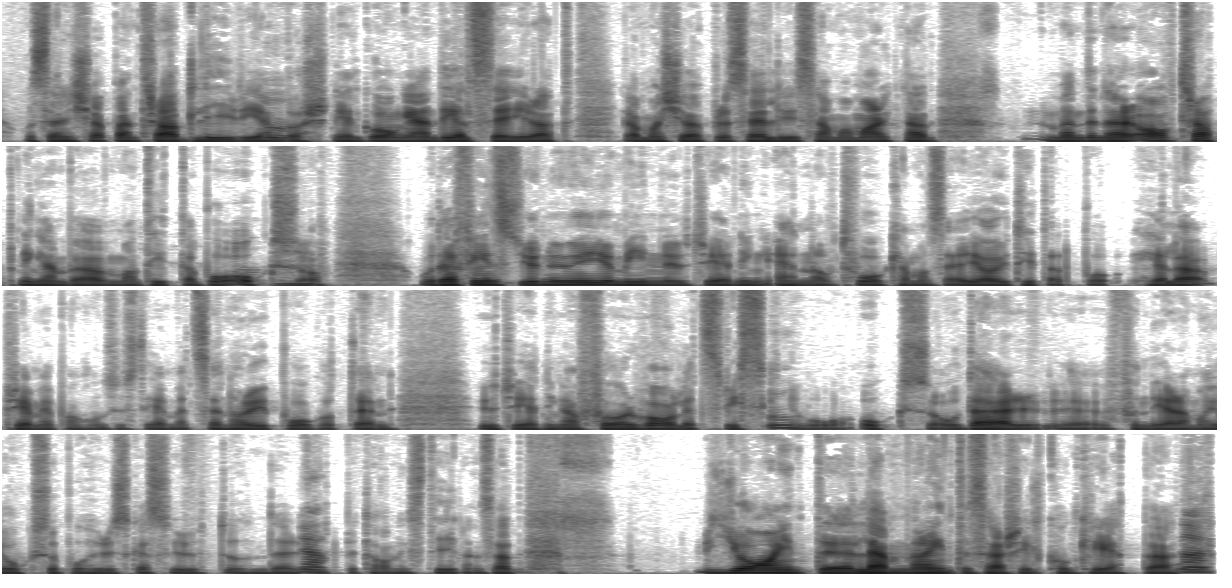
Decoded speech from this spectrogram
och sen köpa en traddliv i en Mm. börsnedgång? En del säger att ja, man köper och säljer i samma marknad. Men den här avtrappningen behöver man titta på också. Mm. Och där finns ju, nu är ju min utredning en av två kan man säga. Jag har ju tittat på hela premiepensionssystemet. Sen har det ju pågått en utredning av förvalets risknivå Mm. också. Och där eh, funderar man ju också på hur det ska se ut under Ja. utbetalningstiden. Så att jag inte, lämnar inte särskilt konkreta Nej.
